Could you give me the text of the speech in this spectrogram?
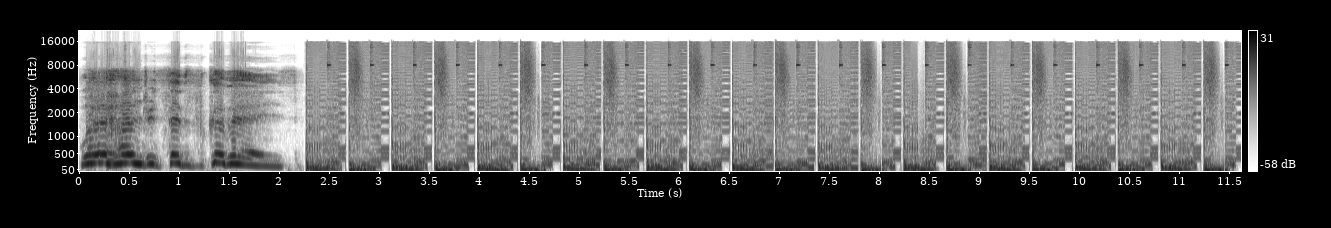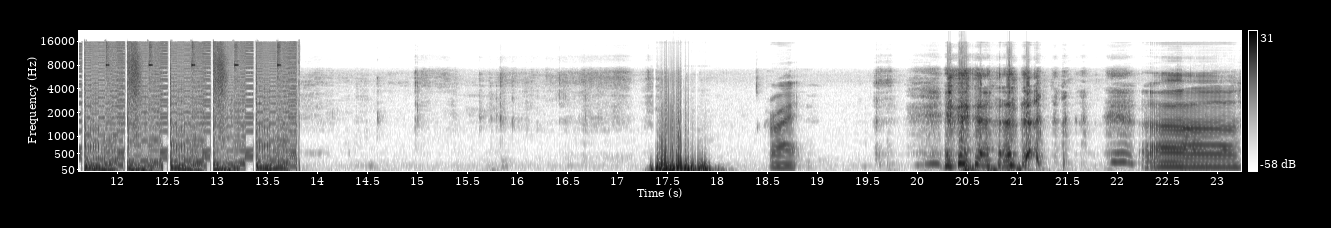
100 subscribers! Right. uh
